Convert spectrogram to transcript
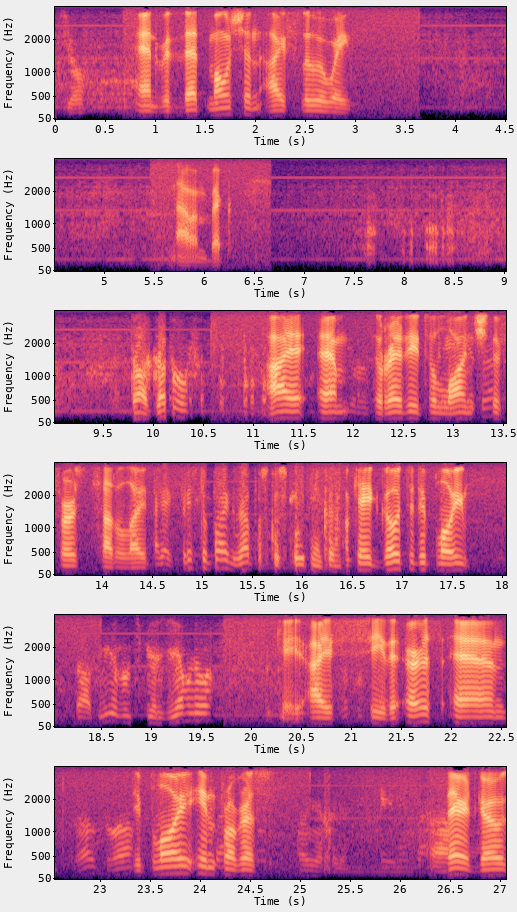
with you. And with that motion, I flew away. Now I'm back. I am ready to launch the first satellite. Okay, go to deploy. Okay, I see the Earth and deploy in progress. There it goes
